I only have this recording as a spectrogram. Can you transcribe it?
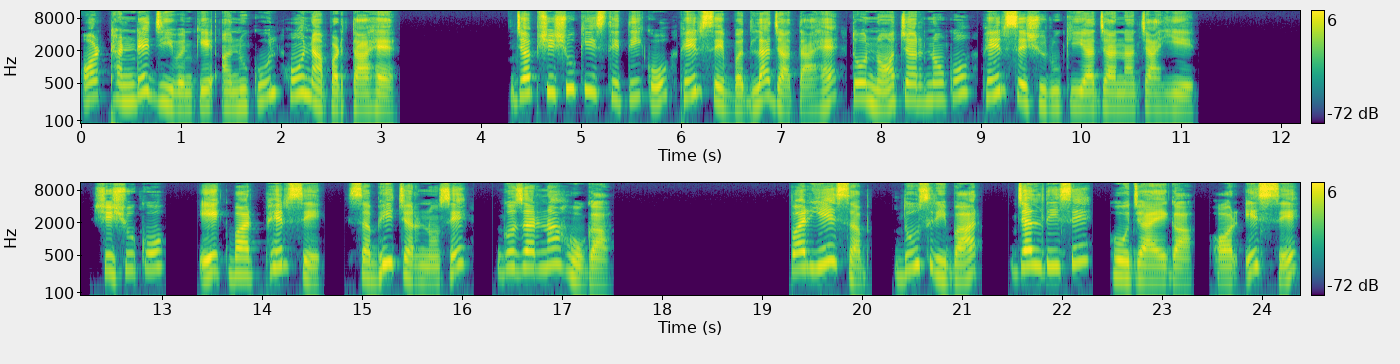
और ठंडे जीवन के अनुकूल होना पड़ता है। जब शिशु की स्थिति को फिर से बदला जाता है तो नौ चरणों को फिर से शुरू किया जाना चाहिए। शिशु को एक बार फिर से सभी चरणों से गुजरना होगा। पर ये सब दूसरी बार जल्दी से हो जाएगा और इससे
